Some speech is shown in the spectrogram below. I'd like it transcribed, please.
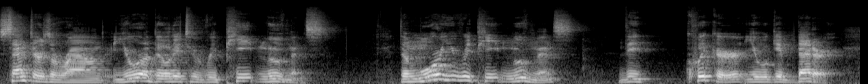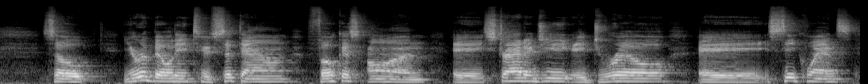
centers around your ability to repeat movements. The more you repeat movements, the quicker you will get better. So your ability to sit down, focus on a strategy, a drill, a sequence,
